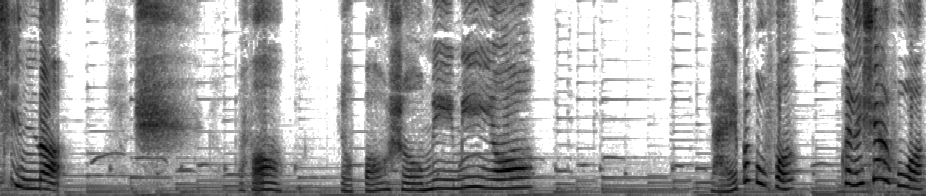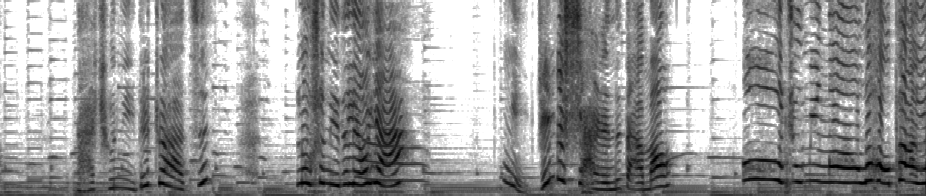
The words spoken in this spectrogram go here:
心呢。嘘，不妨，要保守秘密哟。”来吧，不妨，快来吓唬我！拿出你的爪子，露出你的獠牙！你这个吓人的大猫！哦，救命啊！我好怕呀，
